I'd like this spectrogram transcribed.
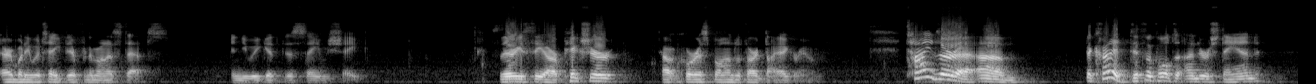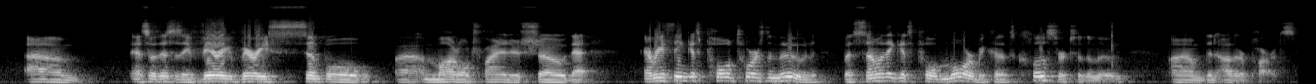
Everybody would take different amount of steps. And you would get this same shape. So there you see our picture, how it corresponds with our diagram. Tides are, um, they're kind of difficult to understand. Um, and so this is a very, very simple uh, model trying to show that everything gets pulled towards the moon, but some of it gets pulled more because it's closer to the moon um, than other parts.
